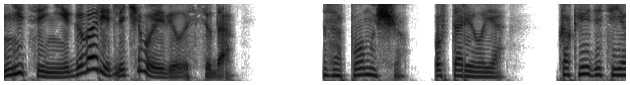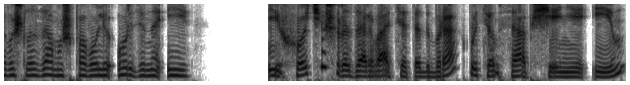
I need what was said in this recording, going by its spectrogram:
Не тяни, говори, для чего явилась сюда». «За помощью», — повторила я. «Как видите, я вышла замуж по воле Ордена и...» «И хочешь разорвать этот брак путем сообщения им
